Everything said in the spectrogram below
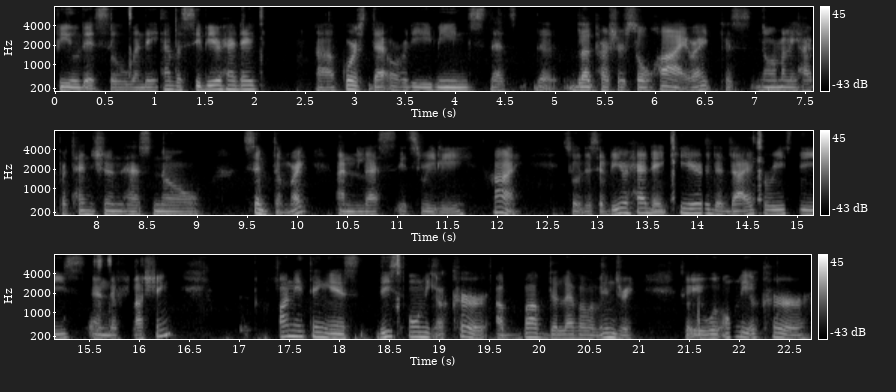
feel this. So when they have a severe headache, uh, of course, that already means that the blood pressure is so high, right? Because normally hypertension has no symptom, right? Unless it's really high. So the severe headache here, the diaphoresis, and the flushing. Funny thing is, these only occur above the level of injury. So it will only occur,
